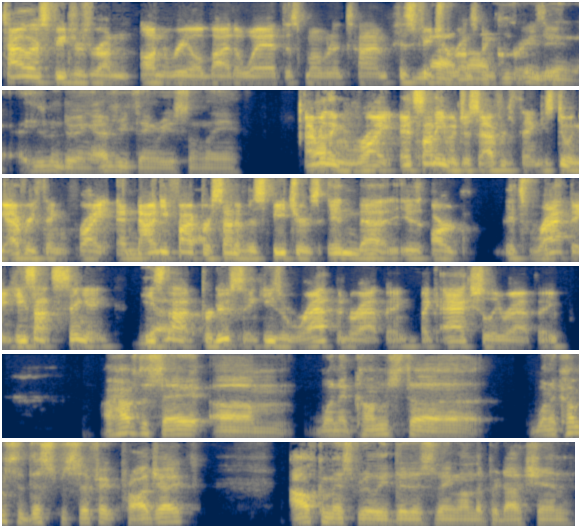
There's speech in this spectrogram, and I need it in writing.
Tyler's features run unreal, by the way, at this moment in time. His feature yeah, runs no, been crazy. Been doing, he's been doing everything recently. Everything um, right. It's not even just everything. He's doing everything right, and ninety five percent of his features in that is are it's rapping. He's not singing. He's yeah. not producing. He's rapping, rapping, like actually rapping. I have to say, um, when it comes to when it comes to this specific project, Alchemist really did his thing on the production.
